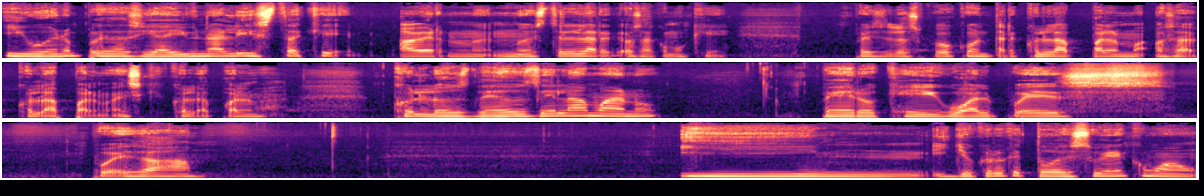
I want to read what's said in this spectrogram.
Y bueno, pues así hay una lista que, a ver, no, no es larga, o sea, como que, pues los puedo contar con la palma, o sea, con la palma, es que con la palma, con los dedos de la mano, pero que igual, pues, pues, ajá. Y, y yo creo que todo esto viene como a,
